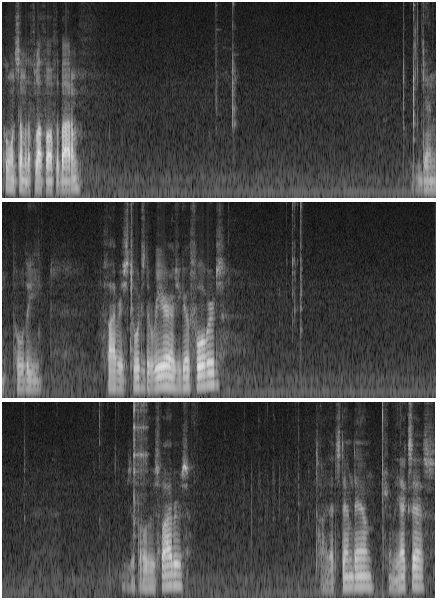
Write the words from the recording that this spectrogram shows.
pulling some of the fluff off the bottom. Again, pull the fibers towards the rear as you go forward. All those fibers. Tie that stem down, trim the excess.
